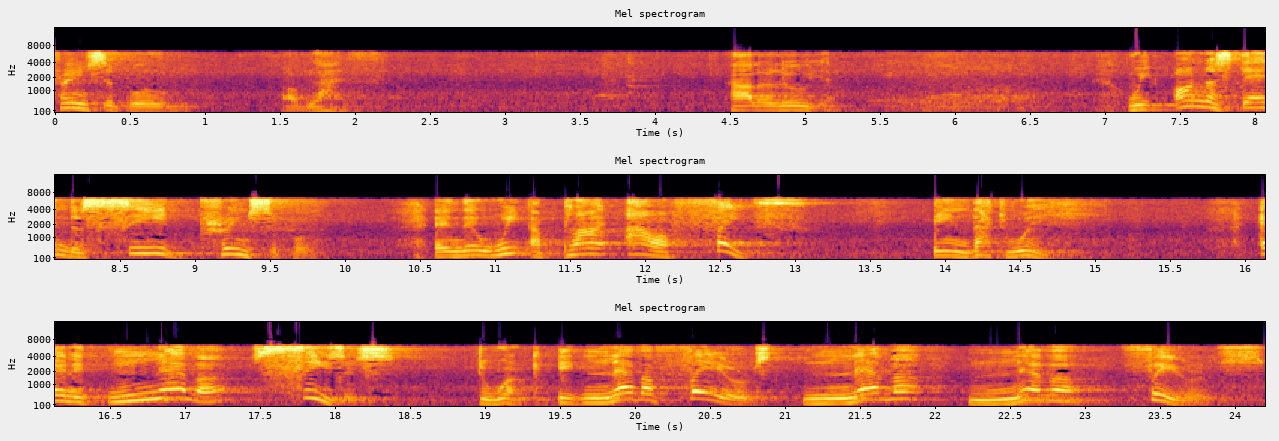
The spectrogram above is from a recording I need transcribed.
principle of life. Hallelujah. We understand the seed principle and then we apply our faith in that way. And it never ceases to work. It never fails. Never, never fails.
